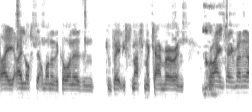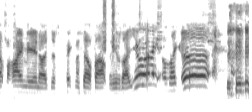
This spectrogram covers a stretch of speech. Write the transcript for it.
I I lost it on one of the corners and completely smashed my camera. And oh. Ryan came running up behind me, and I just picked myself up, and he was like, "You alright?" I was like, "Uh,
